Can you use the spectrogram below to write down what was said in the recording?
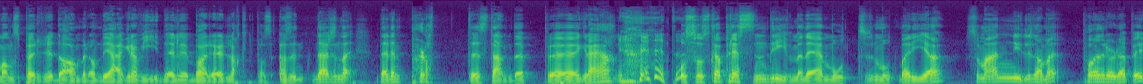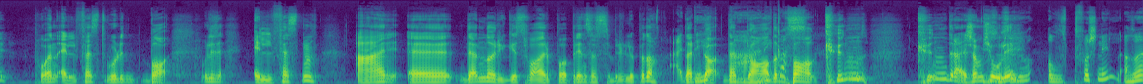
man spørre damer om de er gravide, eller bare lagt på Altså, det er, sånn det er den platte standup-greia. Det. Og så skal pressen drive med det mot, mot Maria, som er en nydelig dame, på en rød løper, på en elfest hvor det ba... Hvor liksom, elfesten er eh, Det er Norges svar på prinsessebryllupet, da. Nei, Det er da det, er da det ba, kun, kun dreier seg om kjoler. du var altfor snill. Altså,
